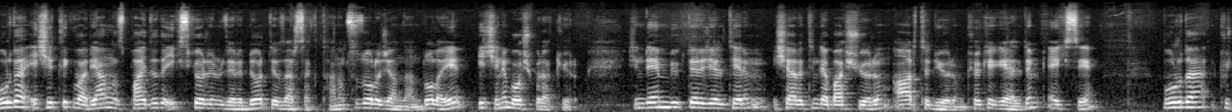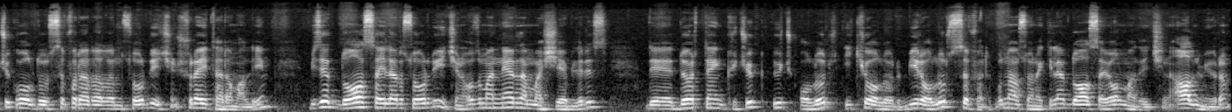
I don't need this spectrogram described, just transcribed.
Burada eşitlik var. Yalnız paydada x gördüğümüz yere 4 yazarsak tanımsız olacağından dolayı içini boş bırakıyorum. Şimdi en büyük dereceli terim işaretiyle başlıyorum. Artı diyorum. Köke geldim. Eksi. Burada küçük olduğu sıfır aralığını sorduğu için şurayı taramalıyım. Bize doğal sayıları sorduğu için o zaman nereden başlayabiliriz? 4'ten küçük 3 olur, 2 olur, 1 olur, 0. Bundan sonrakiler doğal sayı olmadığı için almıyorum.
